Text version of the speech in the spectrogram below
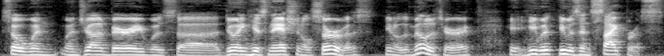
So when, when John Barry was uh, doing his national service, you know, the military, he, he, was, he was in Cyprus.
